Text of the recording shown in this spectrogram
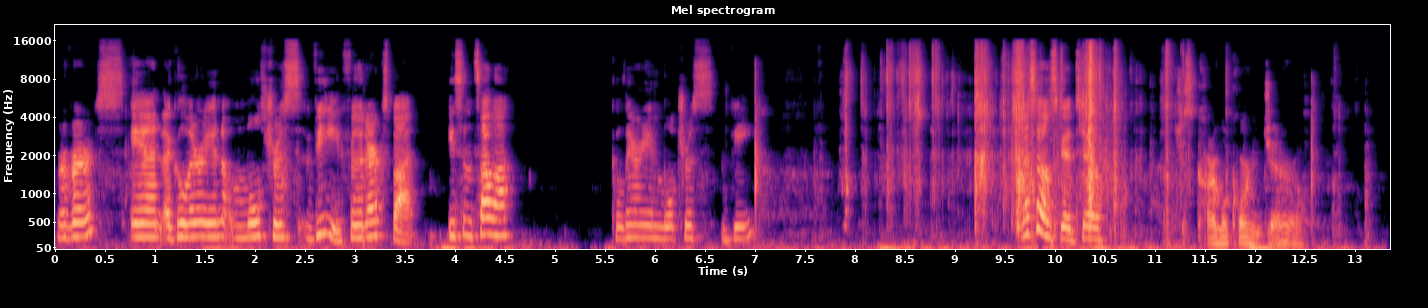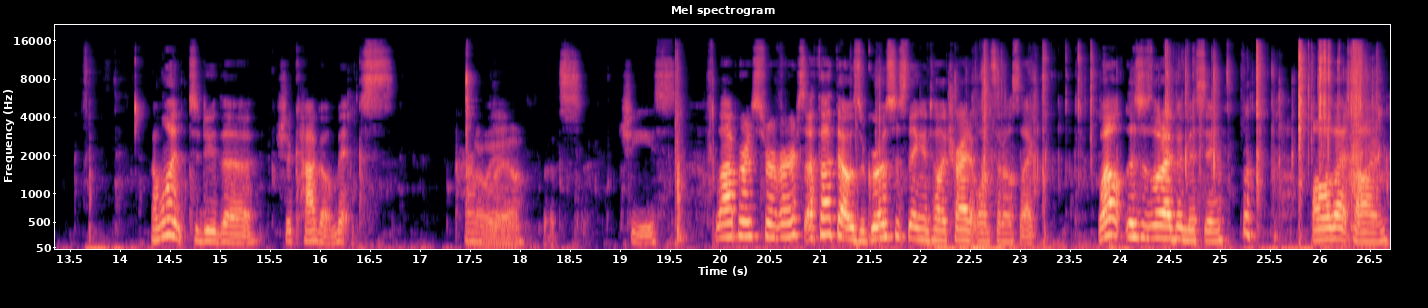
reverse, and a Galarian Moltres V for the dark spot. Isan Sala. Galarian Moltres V. That sounds good too. Just caramel corn in general. I want to do the Chicago mix. Caramel Oh yeah, that's cheese. Lapras reverse. I thought that was the grossest thing until I tried it once and I was like, well, this is what I've been missing. all that time.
